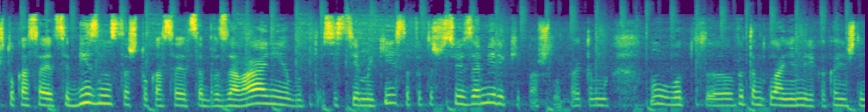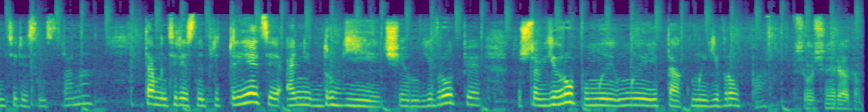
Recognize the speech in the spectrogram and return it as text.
что касается бизнеса, что касается образования, вот системы кейсов, это же все из Америки пошло. Поэтому, ну вот э, в этом плане Америка, конечно, интересная страна. Там интересные предприятия, они другие, чем в Европе. Потому что в Европу мы, мы и так, мы Европа. Все очень рядом.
